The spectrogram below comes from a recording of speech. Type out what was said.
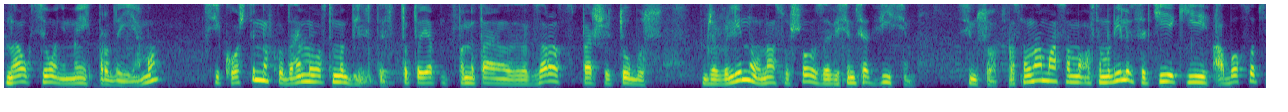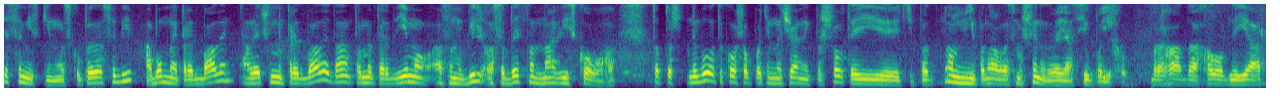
На аукціоні ми їх продаємо. Ці кошти ми вкладаємо в автомобіль. Тобто- Тобто я пам'ятаю, як зараз перший тубус Джавеліну у нас ушов за 88 700. Основна маса автомобілів це ті, які або хлопці самі скинули, скупили собі, або ми придбали. Але якщо ми придбали, то ми передаємо автомобіль особисто на військового. Тобто, щоб не було такого, що потім начальник прийшов та і типу, ну, мені понравилась машина, давай я сів, поїхав. Бригада Холодний Яр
